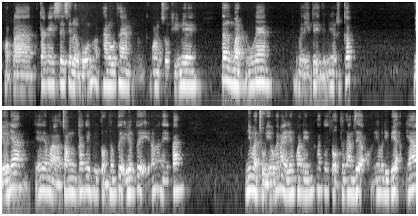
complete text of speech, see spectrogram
hoặc là các cái CCl4 hoặc halothan qua một số khí mê tăng mật u gan bệnh lý tụy tự nhiên trung cấp. Nhớ nhá. Thế nhưng mà trong các cái tổn thương tụy viêm tụy nó là này tăng nhưng mà chủ yếu cái này liên quan đến các cái tổn thương ăn rượu, nhưng mà đi viện nhá.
